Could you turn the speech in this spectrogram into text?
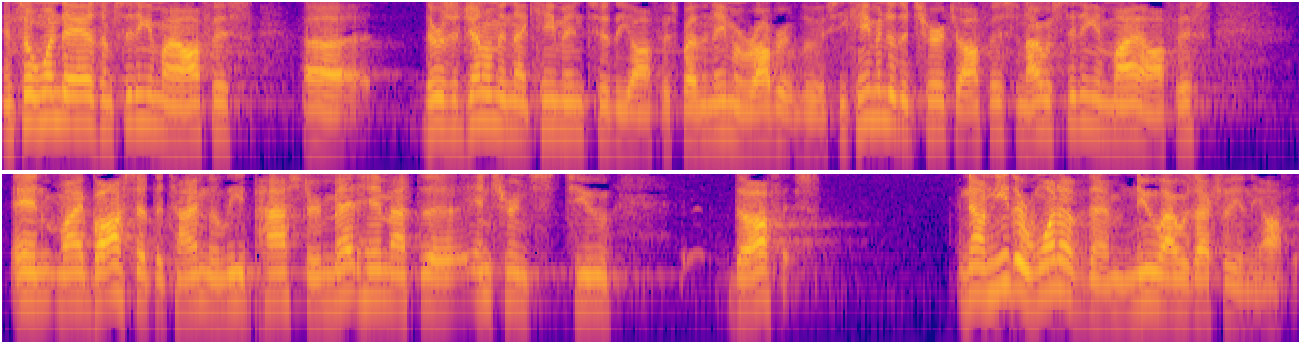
And so one day, as I'm sitting in my office, uh, there was a gentleman that came into the office by the name of Robert Lewis. He came into the church office, and I was sitting in my office. And my boss at the time, the lead pastor, met him at the entrance to the office. Now, neither one of them knew I was actually in the office.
